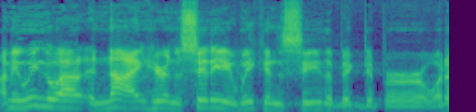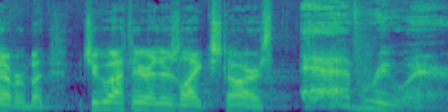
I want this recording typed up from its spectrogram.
I mean, we can go out at night here in the city and we can see the Big Dipper or whatever, but, but you go out there and there's like stars everywhere.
